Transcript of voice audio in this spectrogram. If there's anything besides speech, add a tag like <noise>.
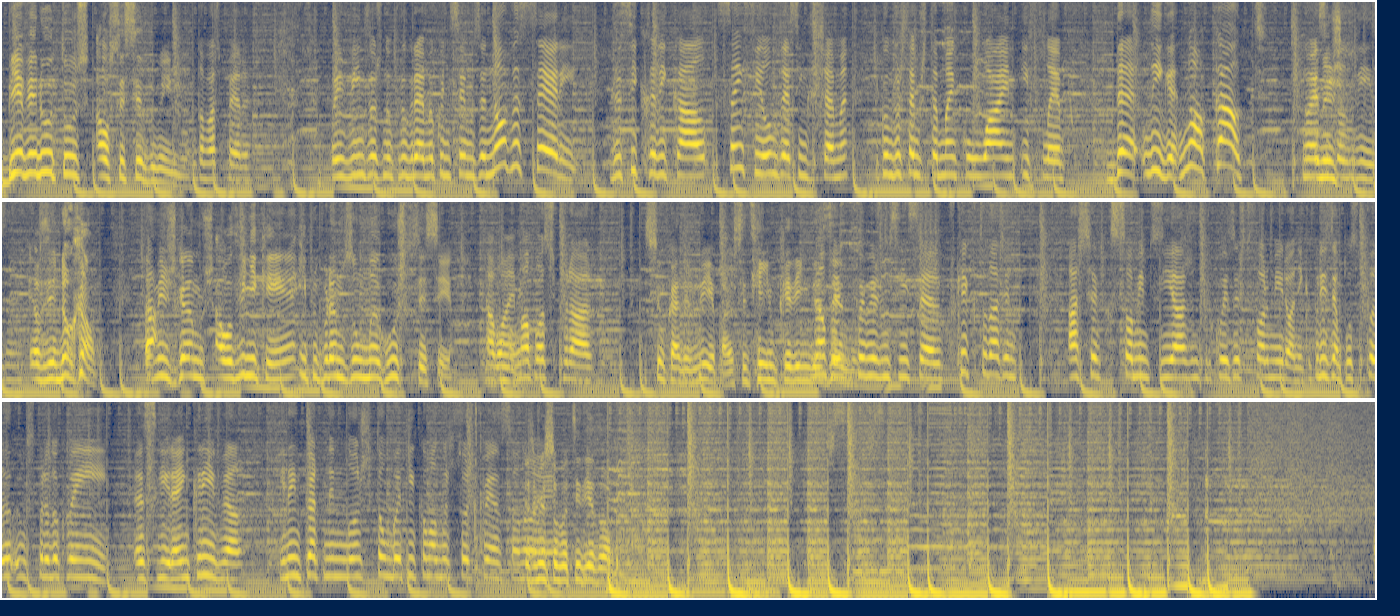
Bem-vindos ao CC Domingo. Não estava à espera. Bem-vindos hoje no programa. Conhecemos a nova série de SIC Radical, sem filmes, é assim que se chama, e conversamos também com o Wine e Fleb da Liga Knockout. Não é assim que eles dizem? Eles dizem knockout. Também jogamos ao Adivinha Quem É e preparamos um Magusto CC. Está bem, mal posso esperar. É um bocado de pá. Eu senti um bocadinho de Não, foi, foi mesmo sincero. Porquê é que toda a gente acha que só me entusiasmo por coisas de forma irónica? Por exemplo, o sepa- o separador que vem aí a seguir é incrível e nem de perto nem de longe tão batido como algumas pessoas pensam, não Eu também é? sou batido e adoro.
